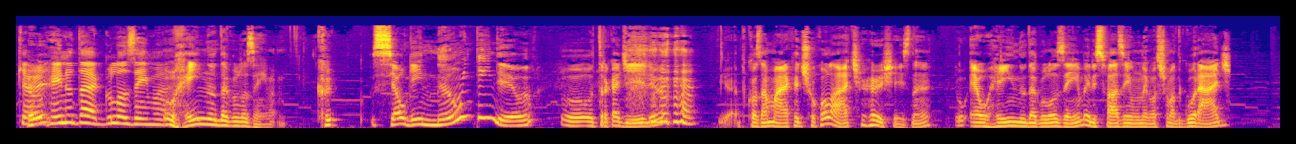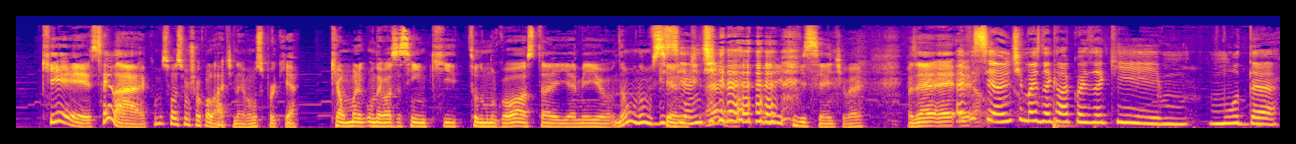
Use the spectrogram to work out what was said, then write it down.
Que é o reino da guloseima. O reino da guloseima. Se alguém não entendeu o, o trocadilho, é por causa da marca de chocolate Hershey's, né? É o reino da guloseima, eles fazem um negócio chamado Gorad, que, sei lá, é como se fosse um chocolate, né? Vamos supor que é. Que é um, um negócio assim que todo mundo gosta e é meio. Não, não viciante. Viciante. É, é meio que viciante, vai. Mas é. É viciante, mas não é aquela coisa que muda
